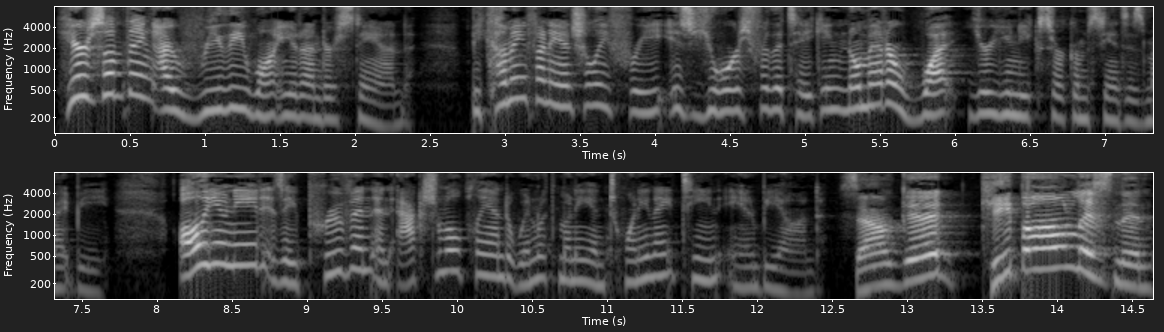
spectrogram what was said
Here's something I really want you to understand. Becoming financially free is yours for the taking, no matter what your unique circumstances might be. All you need is a proven and actionable plan to win with money in 2019 and beyond. Sound good? Keep on listening.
